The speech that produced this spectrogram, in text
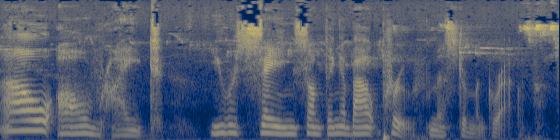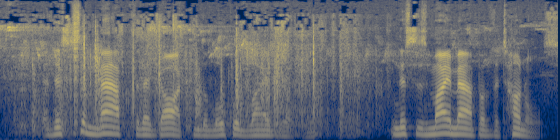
Oh, all right. You were saying something about proof, Mr. McGrath. This is a map that I got from the local library. And this is my map of the tunnels.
